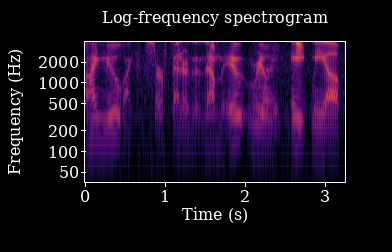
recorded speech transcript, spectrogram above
I knew I could surf better than them. It really Right. ate me up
